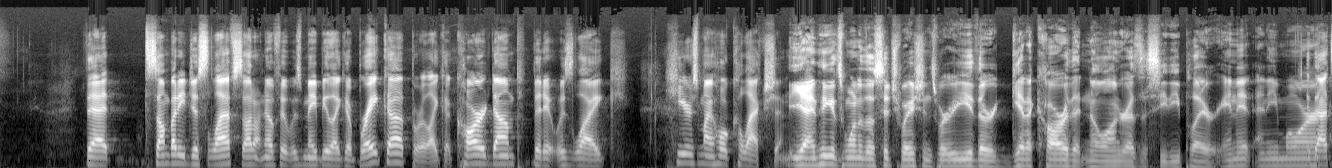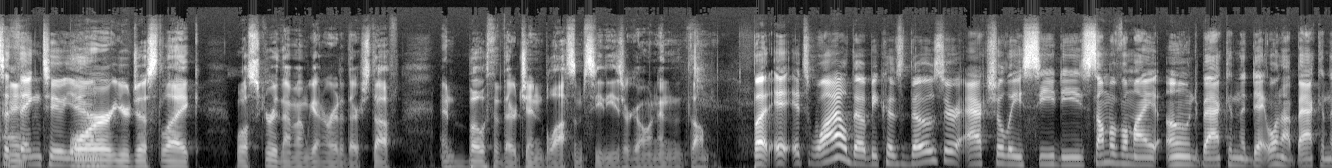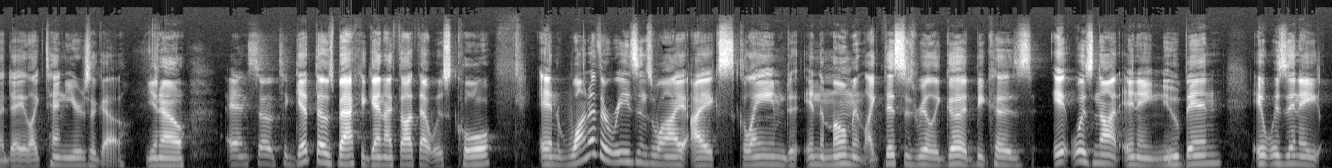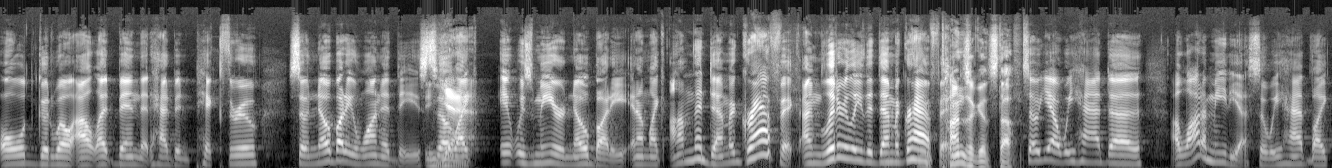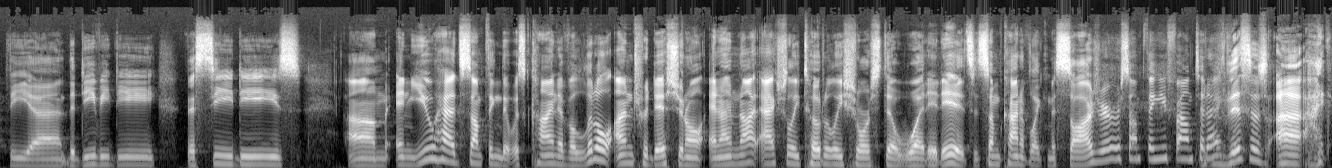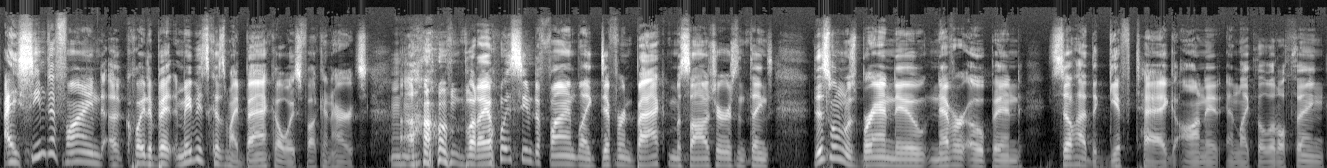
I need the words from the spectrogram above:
that somebody just left. So I don't know if it was maybe like a breakup or like a car dump, but it was like, here's my whole collection. Yeah, I think it's one of those situations where you either get a car that no longer has a CD player in it anymore. That's a and- thing too, yeah. Or you're just like, well, screw them. I'm getting rid of their stuff. And both of their Gin Blossom CDs are going in the dump. But it, it's wild though because those are actually CDs. Some of them I owned back in the day. Well, not back in the day, like 10 years ago, you know? And so to get those back again, I thought that was cool. And one of the reasons why I exclaimed in the moment, like, this is really good, because it was not in a new bin. It was in a old Goodwill outlet bin that had been picked through. So nobody wanted these. So, Yeah. like, it was me or nobody. And I'm like, I'm the demographic. I'm literally the demographic. Tons of good stuff. So yeah, we had uh, a lot of media. So we had like the uh, the DVD, the CDs, um, and you had something that was kind of a little untraditional. And I'm not actually totally sure still what it is. It's some kind of like massager or something you found today. This is, uh, I, I seem to find uh, quite a bit. Maybe it's because my back always fucking hurts. Um, but I always seem to find like different back massagers and things. This one was brand new, never opened, still had the gift tag on it and like the little thing.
